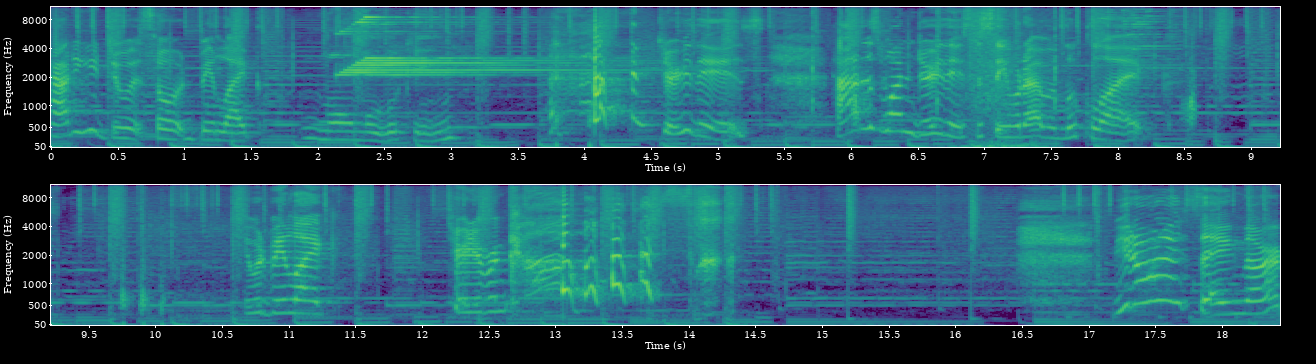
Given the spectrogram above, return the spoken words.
How do you do it so it would be like normal looking? do this. How does one do this to see what I would look like? It would be like two different colors. you know what I'm saying though?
